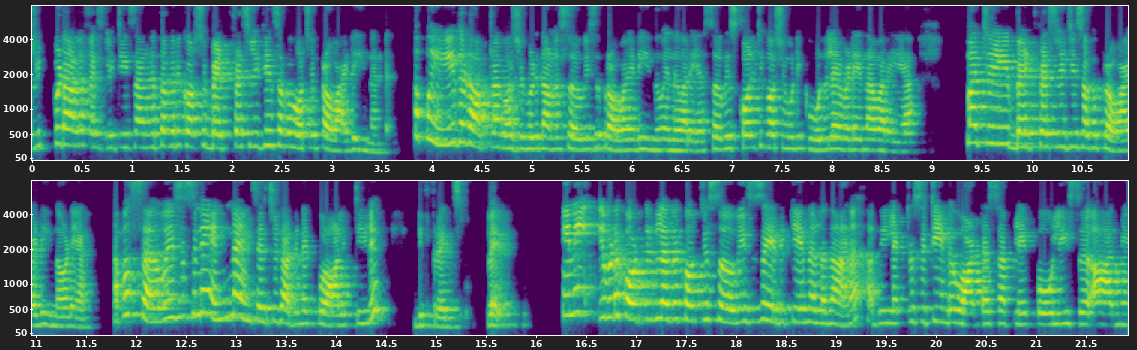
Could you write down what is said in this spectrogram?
ഡ്രിപ്പ് ഇടാനുള്ള ഫെസിലിറ്റീസ് അങ്ങനത്തെ ഒരു കുറച്ച് ബെഡ് ഫെസിലിറ്റീസ് ഒക്കെ കുറച്ച് പ്രൊവൈഡ് ചെയ്യുന്നുണ്ട്. അപ്പൊ ഏത് ഡോക്ടറെ കുറച്ചും കൂടി നമ്മൾ സർവീസ് പ്രൊവൈഡ് ചെയ്യുന്നു എന്ന് പറയാ? സർവീസ് ക്വാളിറ്റി കുറച്ചും കൂടി കൂടുതൽ എവിടെയെന്നാ പറയാ? മറ്റേ ഈ ബെഡ് ഫെസിലിറ്റീസ് ഒക്കെ പ്രൊവൈഡ് ചെയ്യുന്നതോടെയാണ് അപ്പൊ സർവീസസിന് എണ്ണ അനുസരിച്ചിട്ട് അതിന്റെ ക്വാളിറ്റിയിൽ ഡിഫറൻസ് വരും. ഇനി ഇവിടെ കൊടുത്തിട്ടുള്ളത് കുറച്ച് സർവീസസ് ഏതൊക്കെയെന്നുള്ളതാണ് അത് ഇലക്ട്രിസിറ്റി ഉണ്ട് water supply police army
